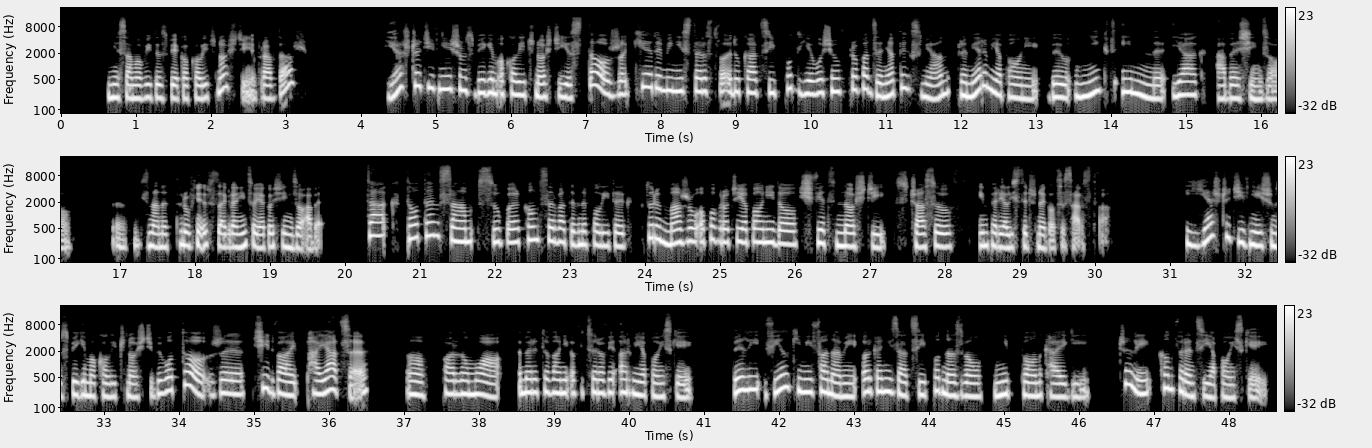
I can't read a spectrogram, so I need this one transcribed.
Niesamowity zbieg okoliczności, nieprawdaż? Jeszcze dziwniejszym zbiegiem okoliczności jest to, że kiedy Ministerstwo Edukacji podjęło się wprowadzenia tych zmian, premierem Japonii był nikt inny jak Abe Shinzo, e, znany również za granicą jako Shinzo Abe. Tak, to ten sam super konserwatywny polityk, który marzył o powrocie Japonii do świetności z czasów imperialistycznego cesarstwa. I jeszcze dziwniejszym zbiegiem okoliczności było to, że ci dwaj pajace, oh, pardon moi, emerytowani oficerowie armii japońskiej, byli wielkimi fanami organizacji pod nazwą Nippon Kaigi, czyli konferencji japońskiej.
